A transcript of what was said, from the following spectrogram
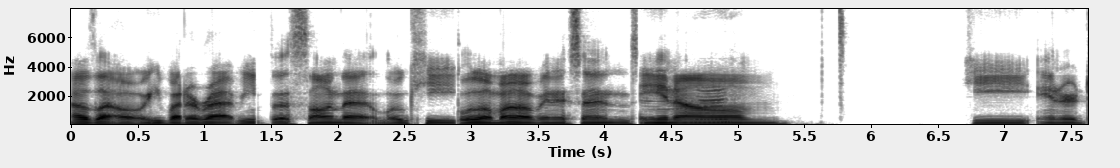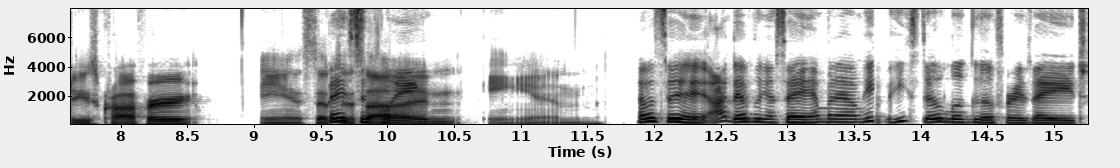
I was like, oh, he about to rap me the song that low key blew him up in a sense. And Mhm. um, he introduced Crawford and stepped Basically. aside and That was it. I definitely can say Eminem. He he still look good for his age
